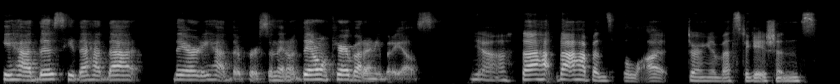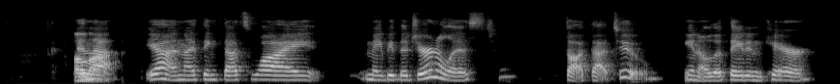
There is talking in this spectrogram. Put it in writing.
He had this. He that had that. They already had their person. They don't they don't care about anybody else. Yeah, that that happens a lot during investigations. A and lot. That, yeah, and I think that's why maybe the journalist thought that too. You know, that they didn't care.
